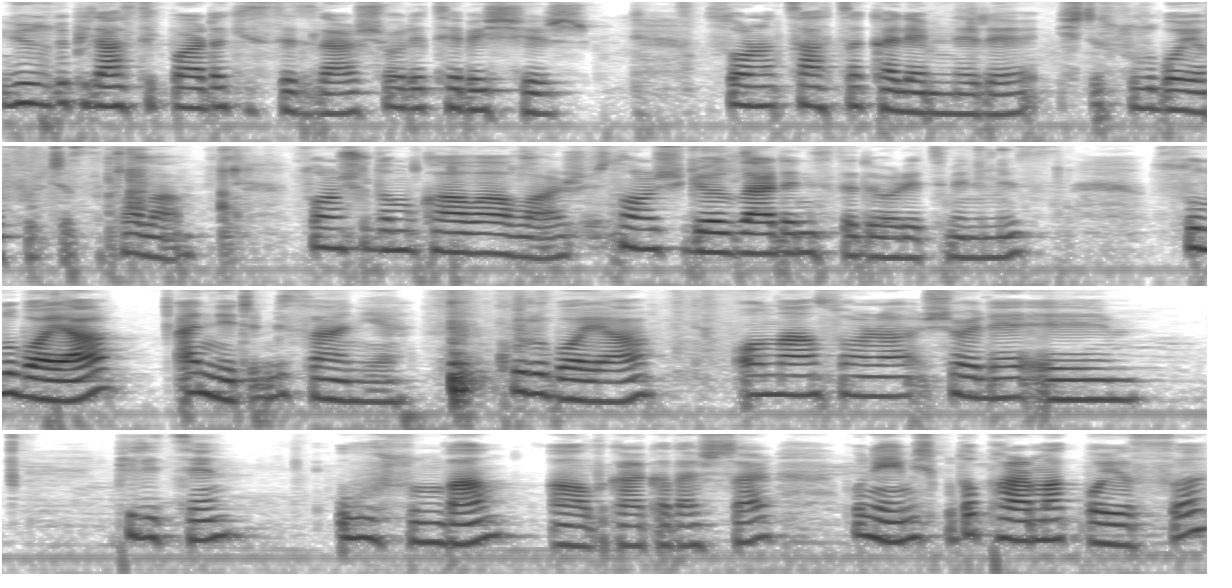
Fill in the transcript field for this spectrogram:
yüzlü plastik bardak istediler. Şöyle tebeşir, sonra tahta kalemleri, işte sulu boya fırçası falan. Sonra şurada mukavva var. Sonra şu gözlerden istedi öğretmenimiz. Sulu boya. Anneciğim bir saniye. Kuru boya. Ondan sonra şöyle e, Pirit'in uhusundan aldık arkadaşlar. Bu neymiş? Bu da parmak boyası.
